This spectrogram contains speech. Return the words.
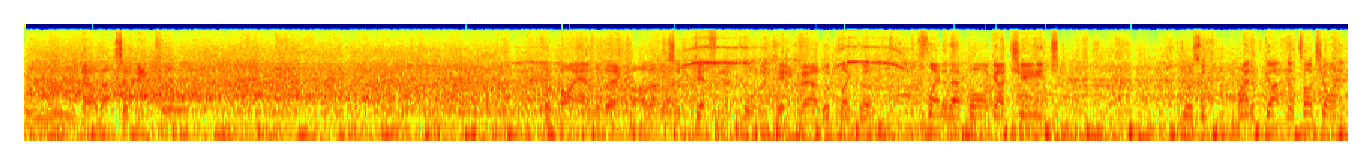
Ooh, now that's a big call. From my angle there, Carl, that was a definite corner kick. Yeah, it looked like the flight of that ball got changed. Joseph might have gotten a touch on it.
